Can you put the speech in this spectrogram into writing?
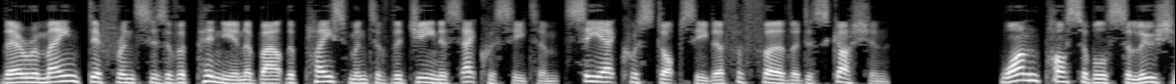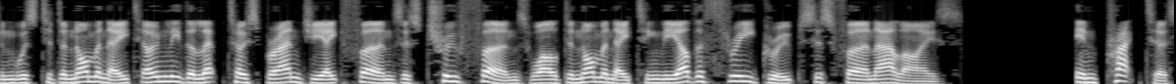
there remain differences of opinion about the placement of the genus Equisetum see Equisetopsida for further discussion. One possible solution was to denominate only the leptosporangiate ferns as true ferns while denominating the other three groups as fern allies. In practice,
